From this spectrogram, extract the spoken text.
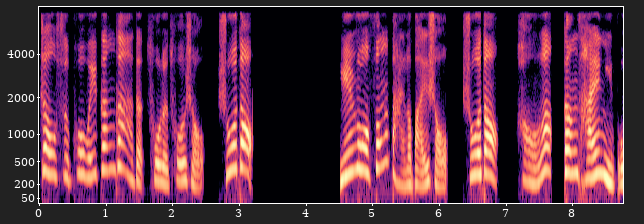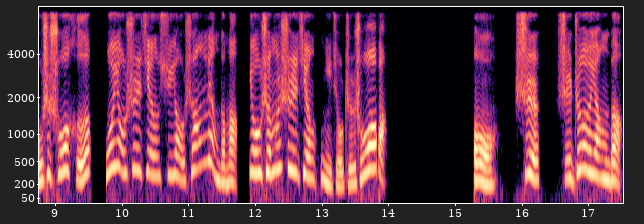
赵四颇为尴尬的搓了搓手，说道。林若风摆了摆手，说道：“好了，刚才你不是说和我有事情需要商量的吗？有什么事情你就直说吧。”哦，是是这样的。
